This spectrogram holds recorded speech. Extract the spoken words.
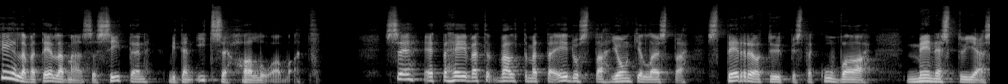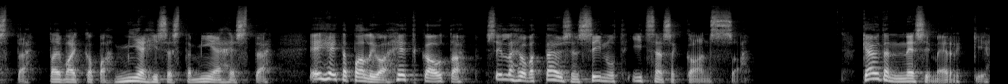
He elävät elämänsä siten, miten itse haluavat. Se, että he eivät välttämättä edusta jonkinlaista stereotyyppistä kuvaa menestyjästä tai vaikkapa miehisestä miehestä, ei heitä paljon hetkauta, sillä he ovat täysin sinut itsensä kanssa. Käytännön esimerkki.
